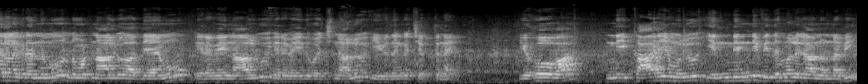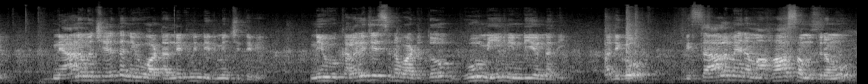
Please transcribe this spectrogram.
కీర్తనల గ్రంథము నూట నాలుగో అధ్యాయము ఇరవై నాలుగు ఇరవై ఐదు వచనాలు ఈ విధంగా చెప్తున్నాయి. యహోవా నీ కార్యములు ఎన్నెన్ని విధములుగానున్నవి? జ్ఞానము చేత నీవు వాటన్నిటిని నిర్మించితివి. నీవు కలగజేసిన వాటితో భూమి నిండి ఉన్నది. అదిగో విశాలమైన మహాసముద్రము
